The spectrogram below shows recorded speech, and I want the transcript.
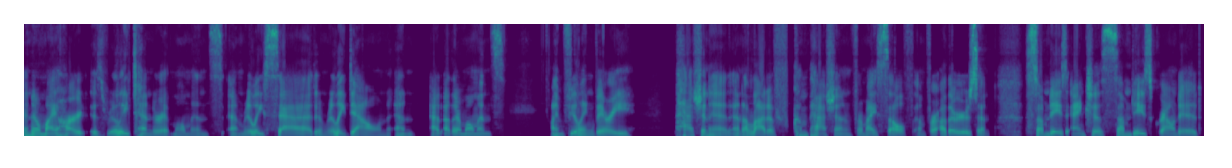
I know my heart is really tender at moments and really sad and really down. And at other moments, I'm feeling very passionate and a lot of compassion for myself and for others, and some days anxious, some days grounded.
